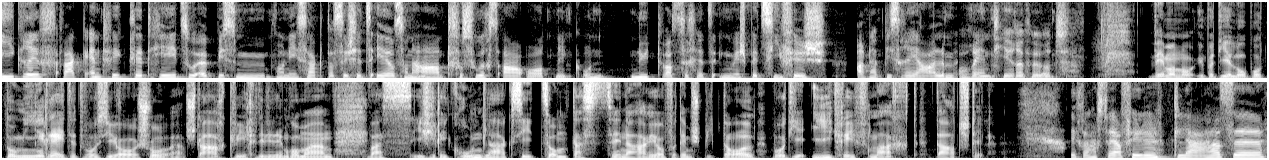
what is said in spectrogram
Eingriff wegentwickelt hin zu etwas, wo ich sage, das ist jetzt eher so eine Art Versuchsanordnung und nichts, was sich jetzt irgendwie spezifisch an etwas Realem orientieren würde wenn wir noch über die Lobotomie reden, wo sie ja schon äh, stark gewichtet in dem Roman, was ist ihre Grundlage, um das Szenario von dem Spital, wo die Eingriff macht, darzustellen? Ich habe sehr viel gelesen,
